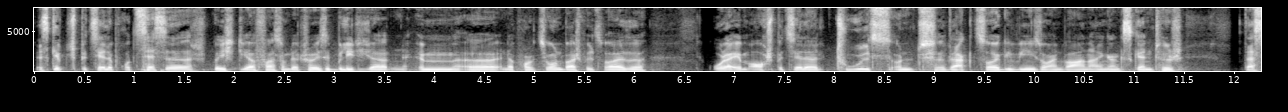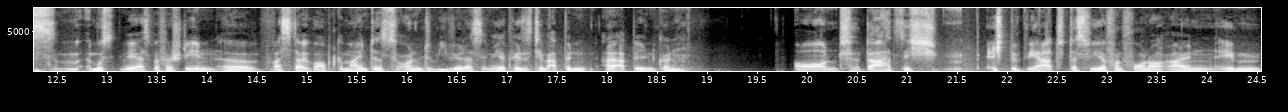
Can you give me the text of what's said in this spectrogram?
Es gibt spezielle Prozesse, sprich die Erfassung der Traceability-Daten im, äh, in der Produktion beispielsweise oder eben auch spezielle Tools und Werkzeuge wie so ein Wareneingangsscantisch. Das mussten wir erstmal verstehen, äh, was da überhaupt gemeint ist und wie wir das im ERP-System abbilden, äh, abbilden können. Und da hat sich echt bewährt, dass wir von vornherein eben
